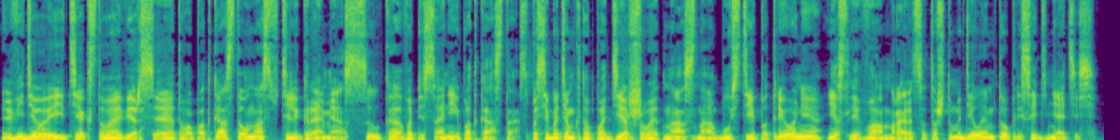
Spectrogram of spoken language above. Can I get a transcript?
Видео и текстовая версия этого подкаста у нас в Телеграме, ссылка в описании подкаста. Спасибо тем, кто поддерживает нас на Бусти и Патреоне. Если вам нравится то, что мы делаем, то присоединяйтесь.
